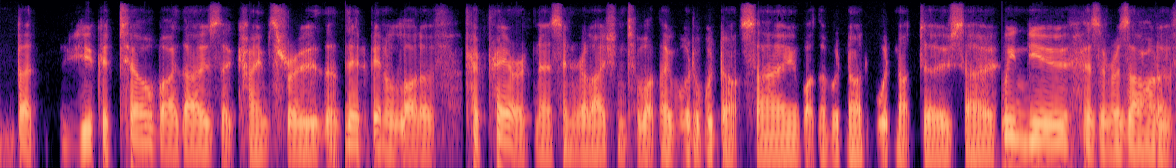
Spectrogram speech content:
But you could tell by those that came through that there'd been a lot of preparedness in relation to what they would or would not say, what they would not would not do. So we knew as a result of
